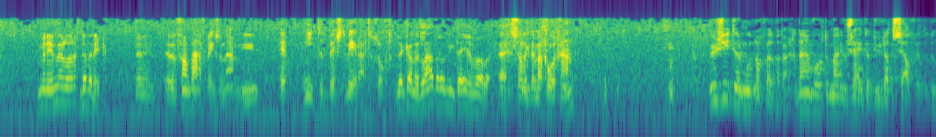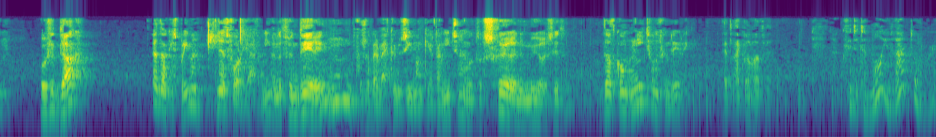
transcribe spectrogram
Meneer Muller, dat ben ik. Eh, eh, van Waver is de naam. U hebt niet het beste weer uitgezocht. Dan kan het later ook niet tegenvallen. Eh, zal ik er maar voor gaan? U ziet, er moet nog wel wat aan gedaan worden, maar u zei dat u dat zelf wilde doen. Hoe is het dak? Het dak is prima. Net vorig jaar vernieuwd. En de fundering? Hmm, voor zover wij kunnen zien, mankeert daar niets aan. Omdat er scheuren in de muren zitten. Dat komt niet van de fundering. Het lijkt wel wat, hè? Nou, ik vind het een mooie ruimte, hoor.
